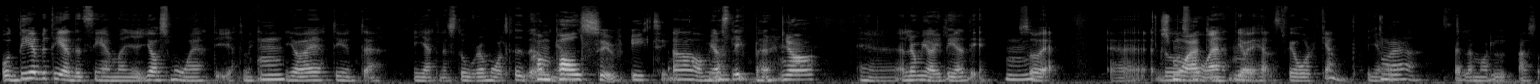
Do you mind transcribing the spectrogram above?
och det beteendet ser man ju, jag småäter ju jättemycket. Mm. Jag äter ju inte egentligen stora måltider. om jag- Compulsive eating. Ja, om jag slipper. Ja. Eh, eller om jag är ledig. Mm. Så eh, då Småäter. småäter, jag ju Mm. helst, för jag orkar inte göra. Ställa och- alltså,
